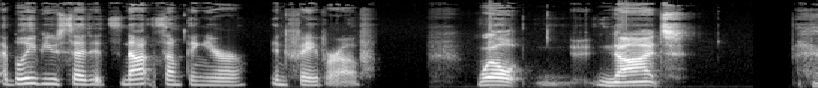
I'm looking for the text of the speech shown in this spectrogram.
I believe you said it's not something you're in favor of well not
